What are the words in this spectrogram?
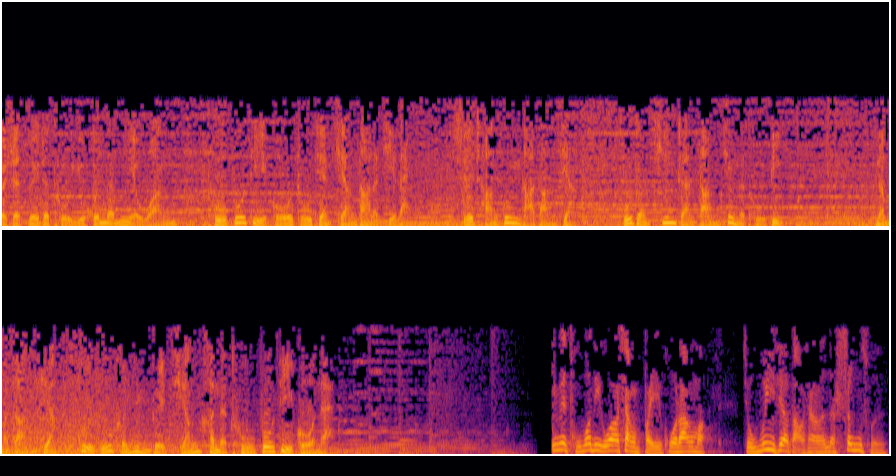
可是随着吐谷浑的灭亡，吐蕃帝国逐渐强大了起来，时常攻打党项，不断侵占党项的土地。那么党项会如何应对强悍的吐蕃帝国呢？因为吐蕃帝国要向北扩张嘛，就威胁党项人的生存。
